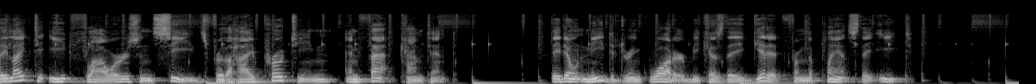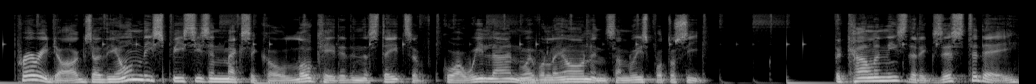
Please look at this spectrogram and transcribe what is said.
They like to eat flowers and seeds for the high protein and fat content. They don't need to drink water because they get it from the plants they eat. Prairie dogs are the only species in Mexico located in the states of Coahuila, Nuevo León, and San Luis Potosi. The colonies that exist today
